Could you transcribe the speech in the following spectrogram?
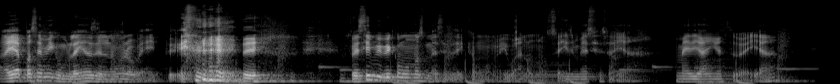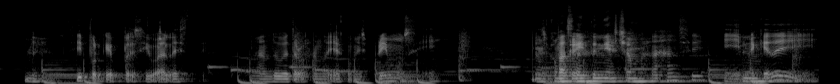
allá pasé mi cumpleaños del número 20. sí. Pues sí, viví como unos meses ahí, como igual unos 6 meses allá. Medio año estuve allá. Sí, porque pues igual este anduve trabajando allá con mis primos y Como pasa. que ahí tenías chamba. Ajá, sí. Y Sí. me quedé y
